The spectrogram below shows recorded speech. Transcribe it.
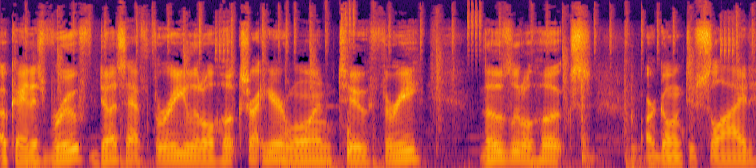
Okay, this roof does have three little hooks right here. One, two, three. Those little hooks are going to slide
